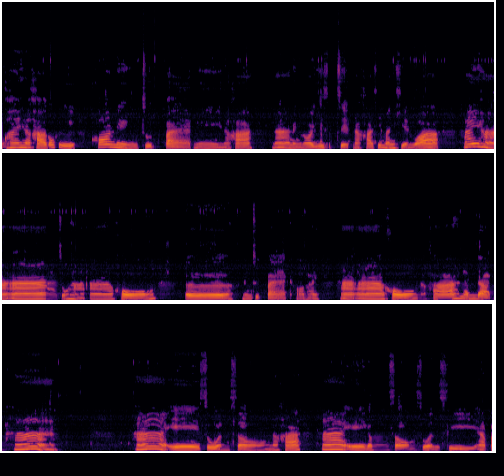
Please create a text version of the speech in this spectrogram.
กให้นะคะก็คือข้อ 1.8 นี่นะคะ หน้า 127 นะคะ ที่มันเขียนว่าให้หา r จงหา r ของเอ่อ1.8 ขออภัยหา r ของนะคะลำดับ 5 5a ส่วน 2 นะคะ 5a กำลัง 2 ส่วน4อ่ไป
